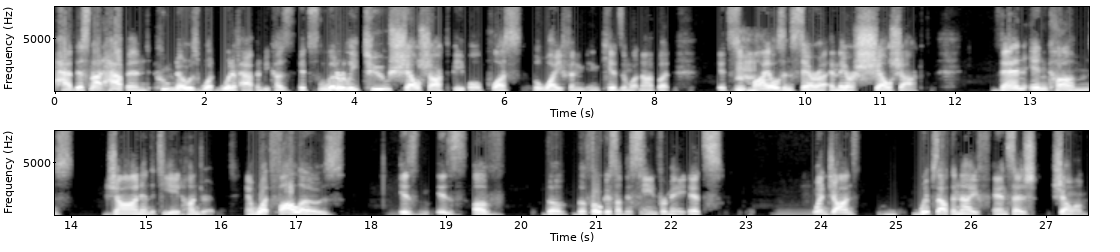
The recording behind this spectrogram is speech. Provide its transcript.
had this not happened who knows what would have happened because it's literally two shell-shocked people plus the wife and, and kids and whatnot but it's Mhm. miles and sarah and they are shell-shocked. Then in comes john and the t800 and what follows is is of the the focus of this scene for me. It's when john whips out the knife and says show him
